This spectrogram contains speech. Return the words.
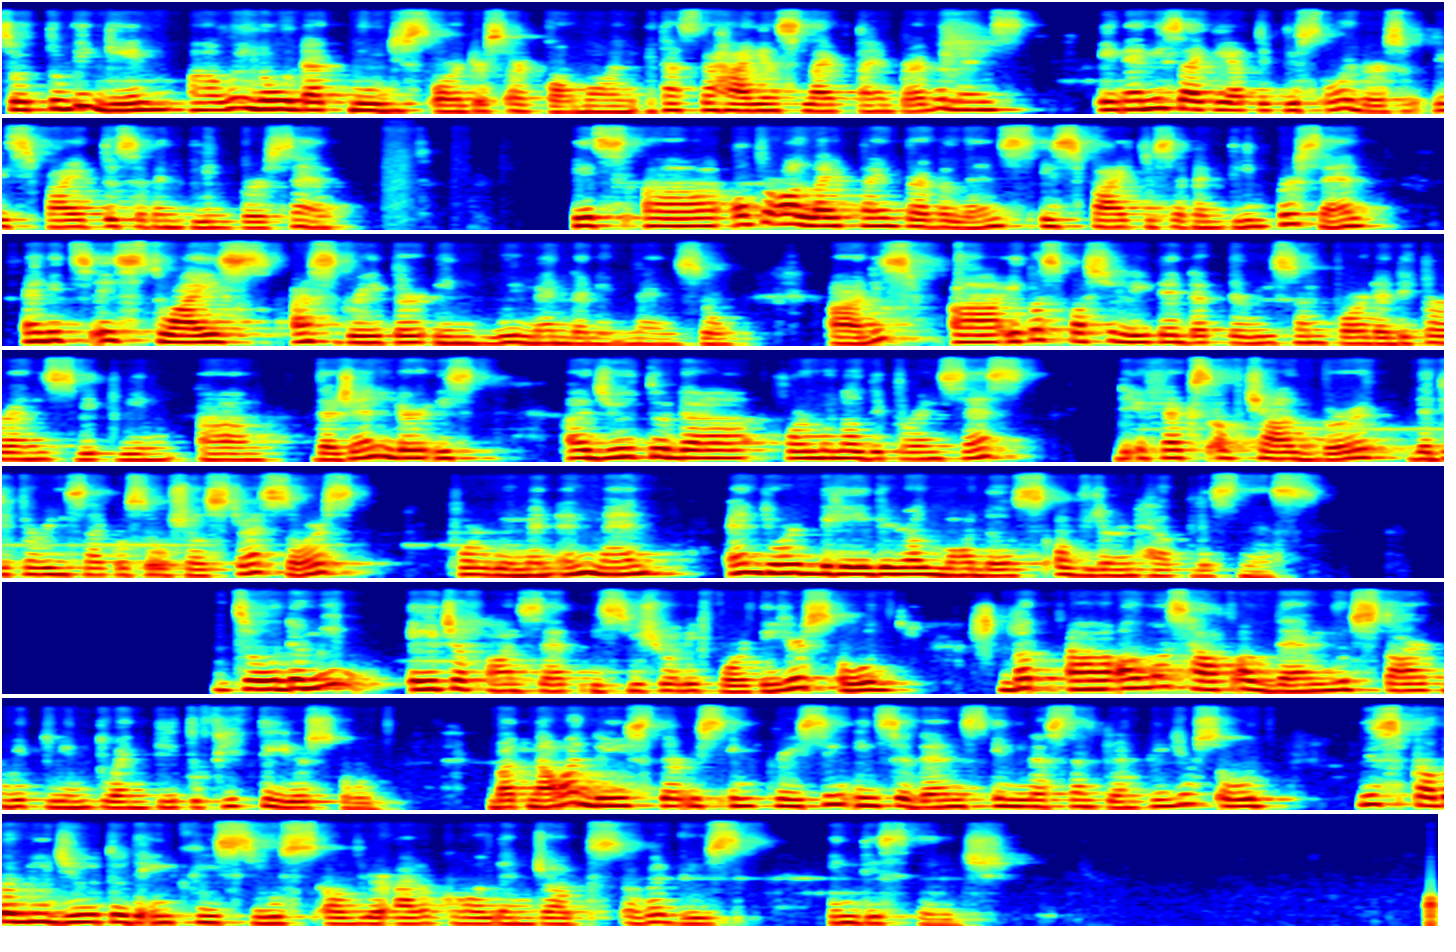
So to begin, uh, we know that mood disorders are common. It has the highest lifetime prevalence in any psychiatric disorders, which is 5 to 17%. Its uh, overall lifetime prevalence is 5 to 17%, and it is is twice as greater in women than in men. So uh, this, uh, it was postulated that the reason for the difference between um, the gender is uh, due to the hormonal differences, the effects of childbirth, the differing psychosocial stressors for women and men, and your behavioral models of learned helplessness. So the mean age of onset is usually 40 years old, but uh, almost half of them would start between 20 to 50 years old. But nowadays, there is increasing incidence in less than 20 years old. This is probably due to the increased use of your alcohol and drugs of abuse in this age.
